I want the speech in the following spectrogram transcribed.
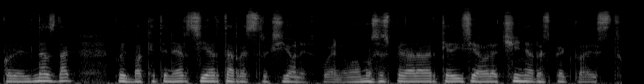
por el Nasdaq, pues va a tener ciertas restricciones. Bueno, vamos a esperar a ver qué dice ahora China respecto a esto.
